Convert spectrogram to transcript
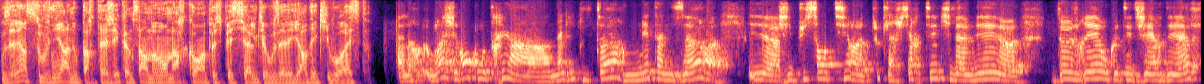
Vous avez un souvenir à nous partager comme ça, un moment marquant, un peu spécial que vous avez gardé qui vous reste? Alors moi j'ai rencontré un agriculteur méthaniseur et euh, j'ai pu sentir euh, toute la fierté qu'il avait euh, d'œuvrer aux côtés de GRDF.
